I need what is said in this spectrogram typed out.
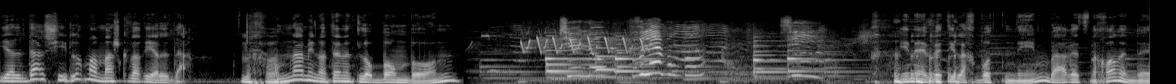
ילדה שהיא לא ממש כבר ילדה. נכון. אמנם היא נותנת לו בומבון, Monsieur Hulot, vous voulez un bonbon Si. הנה הבאתי לך בוטנים, בארץ, נכון? אה,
